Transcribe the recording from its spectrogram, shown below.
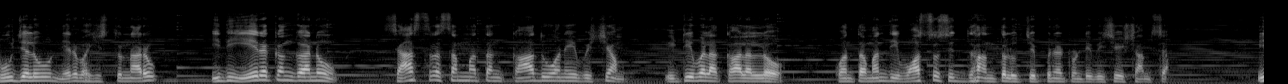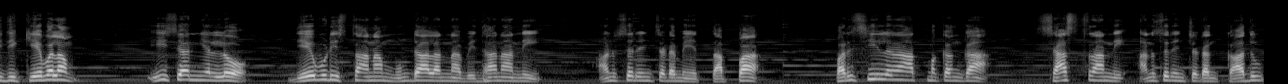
పూజలు నిర్వహిస్తున్నారు. ఇది ఏ రకంగానూ శాస్త్రసమ్మతం కాదు అనే విషయం ఇటీవల కాలంలో కొంతమంది వాస్తు సిద్ధాంతులు చెప్పినటువంటి విశేషాంశం. ఇది కేవలం ఈశాన్యంలో దేవుడి స్థానం ఉండాలన్న విధానాన్ని అనుసరించడమే తప్ప పరిశీలనాత్మకంగా శాస్త్రాన్ని అనుసరించడం కాదు.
